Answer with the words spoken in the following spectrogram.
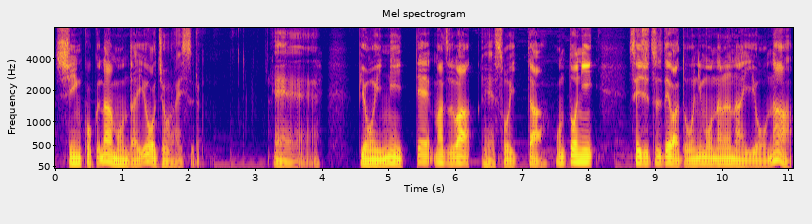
深刻な問題を除外する、えー、病院に行ってまずは、えー、そういった本当に施術ではどうにもならないような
